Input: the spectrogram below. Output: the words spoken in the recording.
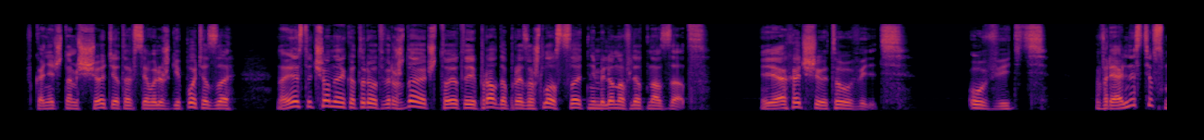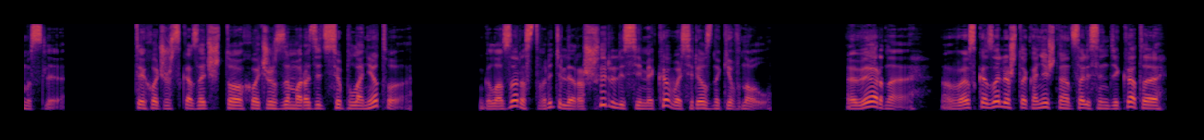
В конечном счете это всего лишь гипотеза, но есть ученые, которые утверждают, что это и правда произошло сотни миллионов лет назад. Я хочу это увидеть. Увидеть? В реальности, в смысле? Ты хочешь сказать, что хочешь заморозить всю планету? Глаза растворителя расширились, и Микава серьезно кивнул. «Верно. Вы сказали, что конечная цель Синдиката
